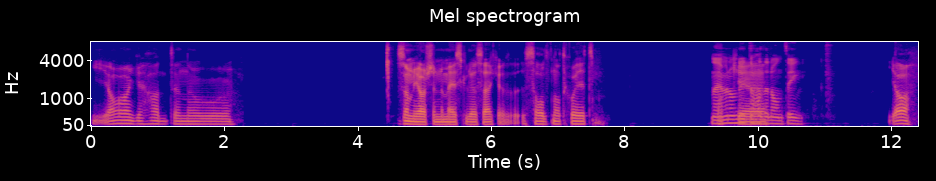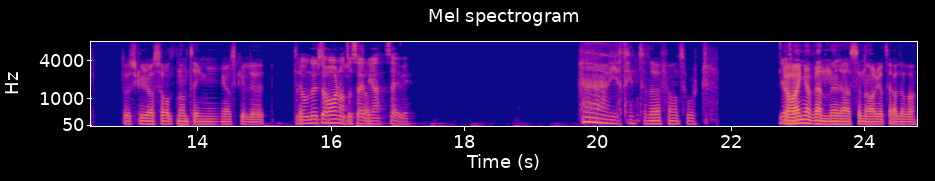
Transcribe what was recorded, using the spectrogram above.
Jag hade nog... Som jag känner mig skulle jag säkert sålt något skit. Nej, men om du inte eh, hade någonting. Ja, då skulle jag ha sålt någonting jag skulle... Men typ om du inte har något att sälja, säger vi. Jag vet inte, det är fan svårt. Jag, Jag har inga vänner i det här scenariot heller va?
